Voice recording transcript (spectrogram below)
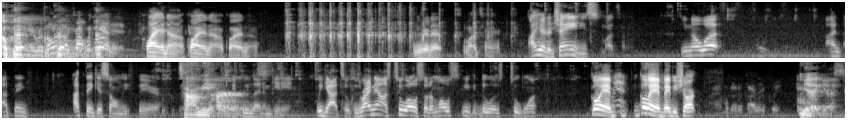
Okay. Okay. okay. Quiet down, quiet now, quiet now. You hear that? It's my turn. I hear the chains. My turn. You know what? I, I think I think it's only fair Tommy Hearns. if we let him get in. We got to, because right now it's 2-0, so the most you can do is 2-1. Go ahead. Go ahead, baby shark. i'm Yeah, I guess.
